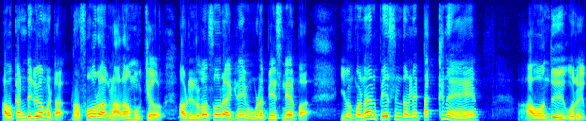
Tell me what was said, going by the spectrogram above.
அவள் கண்டுக்கவே மாட்டாள் நான் சோறு ஆக்கணும் அதான் முக்கியம். அப்படின்ற மாதிரி சோறு ஆக்கினே இவன் கூட பேசினே இருப்பாள் இவன் கொஞ்ச நேரம் பேசினோடனே டக்குன்னு அவள் வந்து ஒரு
